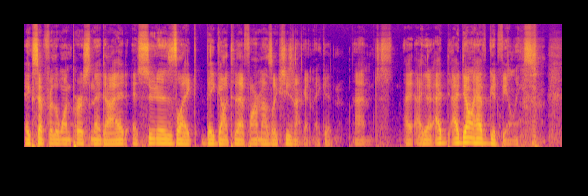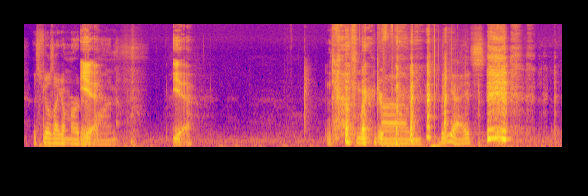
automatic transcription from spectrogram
except for the one person that died as soon as like they got to that farm i was like she's not going to make it i'm just I, I i i don't have good feelings this feels like a murder Yeah. barn yeah. Murder um but yeah it's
